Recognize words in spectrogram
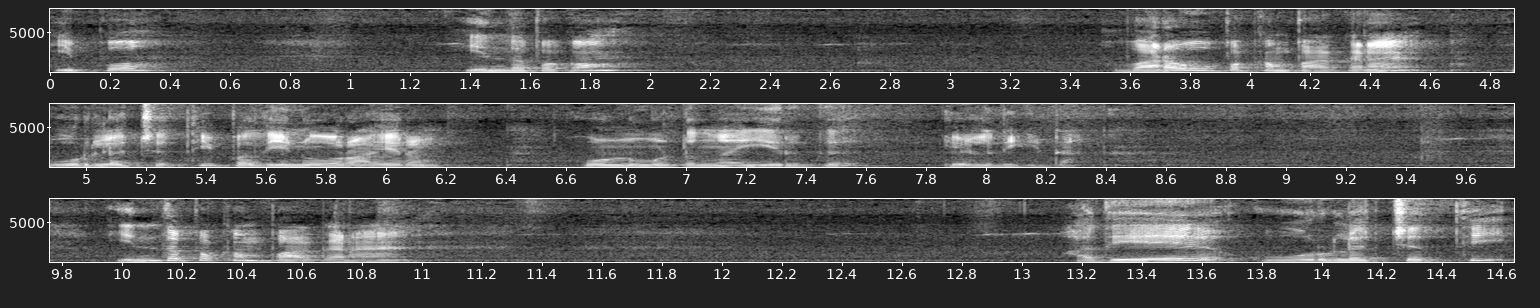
இப்போது இந்த பக்கம் வரவு பக்கம் பார்க்குறேன். ஒரு லட்சத்தி பதினோராயிரம் ஒன்று மட்டும்தான் இருக்குது எழுதிக்கிட்டேன். இந்த பக்கம் பார்க்குறேன். அதே ஒரு லட்சத்தி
